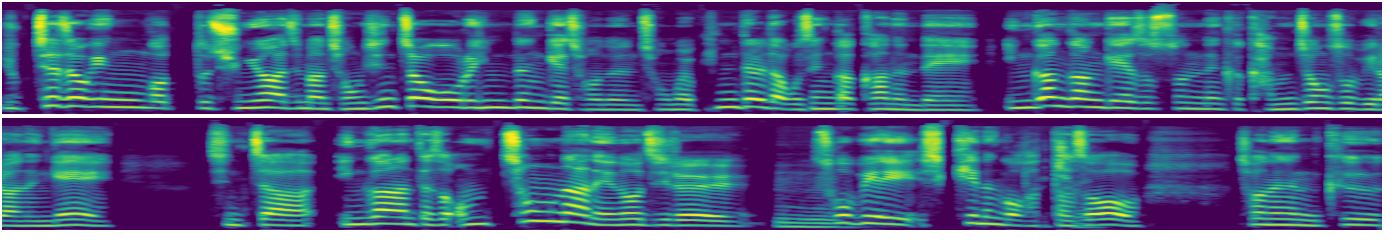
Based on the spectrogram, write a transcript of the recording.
육체적인 것도 중요하지만 정신적으로 힘든 게 저는 정말 힘들다고 생각하는데 인간관계에서 쏟는 그 감정 소비라는 게 진짜 인간한테서 엄청난 에너지를 음. 소비시키는 것 같아서 저는 그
